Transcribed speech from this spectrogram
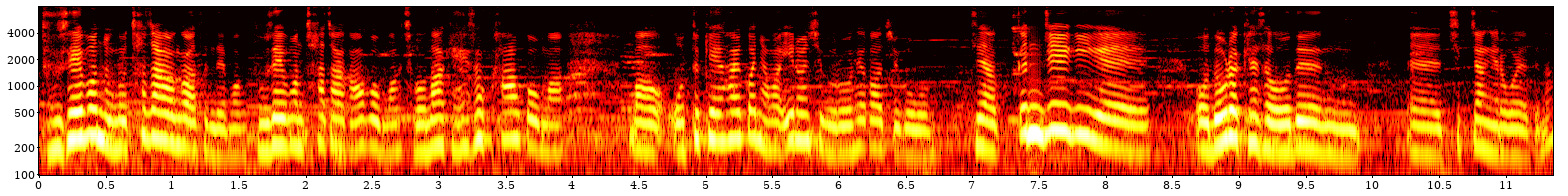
두세 번 정도 찾아간 것 같은데 막 두세 번 찾아가고 막 전화 계속 하고 막 막 어떻게 할 거냐 막 이런 식으로 해가지고 진짜 끈질기게 어, 노력해서 얻은 예, 직장이라고 해야 되나?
